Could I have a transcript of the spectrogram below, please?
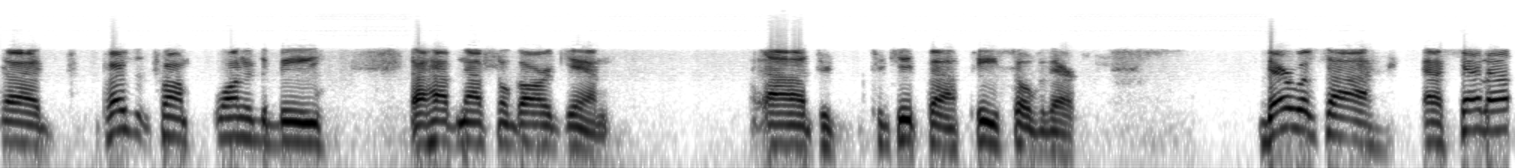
Uh, President Trump wanted to be uh, have National Guards in uh, to to keep the peace over there. There was uh, a setup.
